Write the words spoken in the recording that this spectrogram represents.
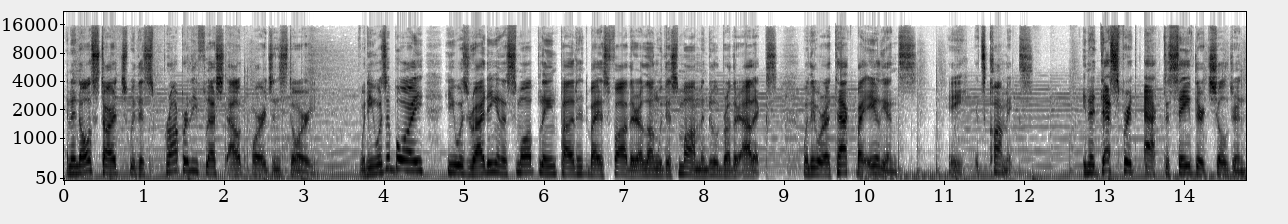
and it all starts with his properly fleshed out origin story. When he was a boy, he was riding in a small plane piloted by his father along with his mom and little brother Alex when they were attacked by aliens. Hey, it's comics. In a desperate act to save their children,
